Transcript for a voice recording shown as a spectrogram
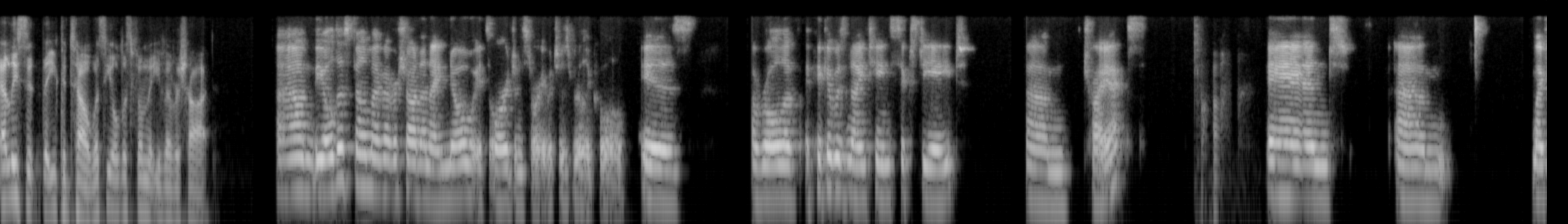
at least that you could tell? What's the oldest film that you've ever shot? Um, the oldest film I've ever shot, and I know its origin story, which is really cool, is a roll of I think it was 1968 um, Tri-X, and um, my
